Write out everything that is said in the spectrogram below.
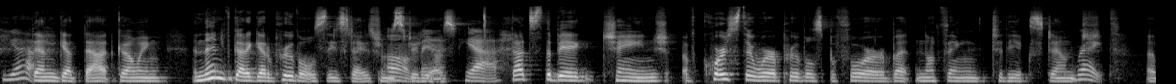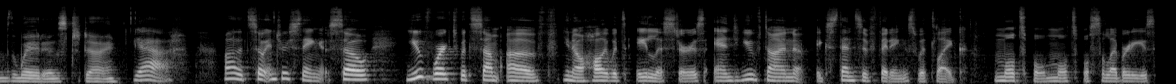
Yeah. Then get that going. And then you've got to get approvals these days from the Oh, man. studios. Yeah. That's the big change. Of course, there were approvals before, but nothing to the extent Right. of the way it is today. Yeah. Wow, that's so interesting. So you've worked with some of, you know, Hollywood's A-listers and you've done extensive fittings with like multiple, multiple celebrities.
